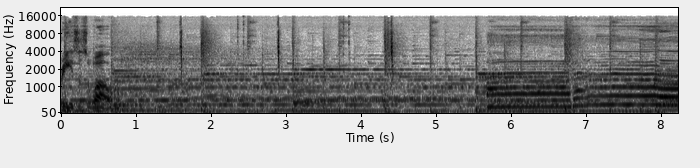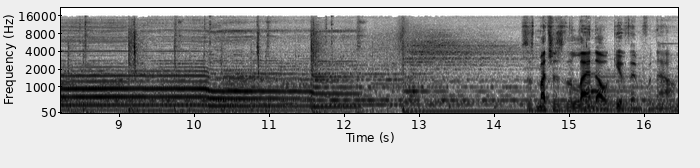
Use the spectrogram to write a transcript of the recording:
trees as well. It's as much as the land I'll give them for now.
